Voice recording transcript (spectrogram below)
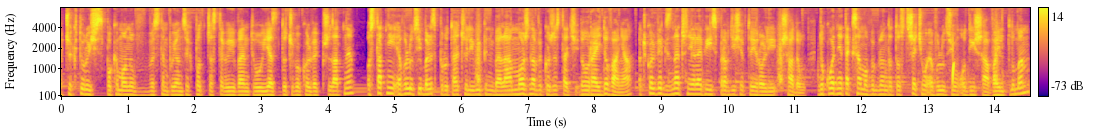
A czy któryś z Pokémonów występujących podczas tego eventu jest do czegokolwiek przydatny? Ostatniej ewolucji Bellspruta, czyli Whipping Bella, można wykorzystać do rajdowania, aczkolwiek znacznie lepiej sprawdzi się w tej roli Shadow. Dokładnie tak samo wygląda to z trzecią ewolucją Odisha Vileplume'em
